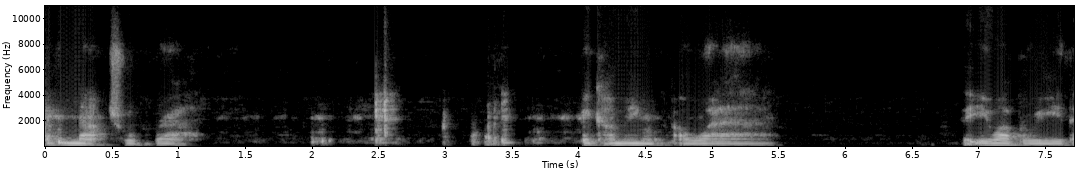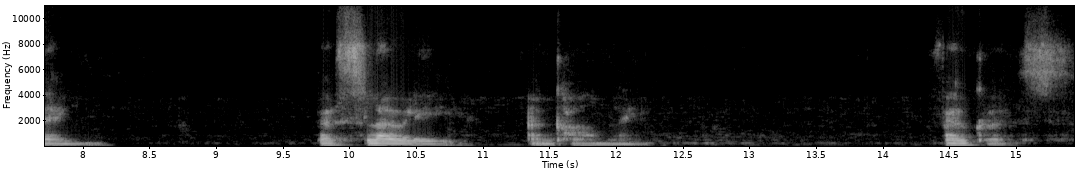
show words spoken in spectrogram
of natural breath, becoming aware that you are breathing both slowly and calmly. Focus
